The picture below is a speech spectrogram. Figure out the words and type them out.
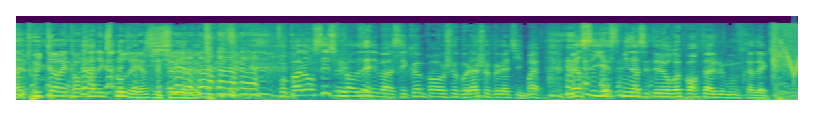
La Twitter est en train d'exploser. Hein, Faut pas lancer ce genre de débat, c'est comme pain au chocolat, chocolatine. Bref, merci Yasmina, c'était le reportage de Move très Actu.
